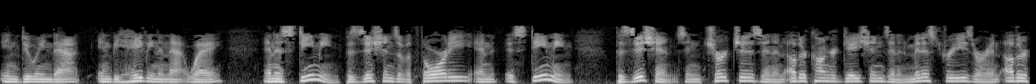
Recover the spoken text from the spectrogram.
in doing that, in behaving in that way, and esteeming positions of authority and esteeming positions in churches and in other congregations and in ministries or in other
